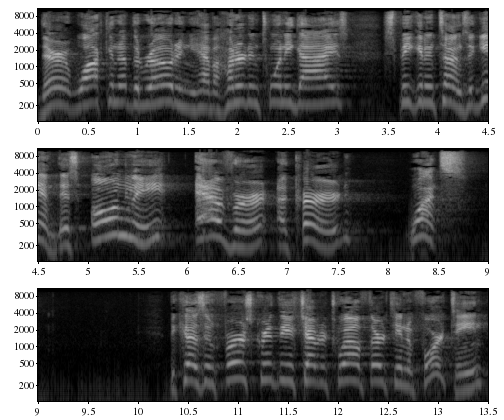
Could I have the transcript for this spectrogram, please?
They're walking up the road, and you have 120 guys speaking in tongues. Again, this only ever occurred once. Because in 1 Corinthians chapter 12, 13, and 14,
